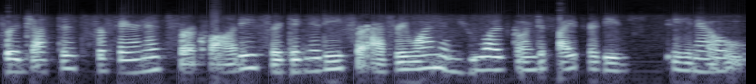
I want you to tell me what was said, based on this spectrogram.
for justice, for fairness, for equality, for dignity for everyone, and who was going to fight for these you know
